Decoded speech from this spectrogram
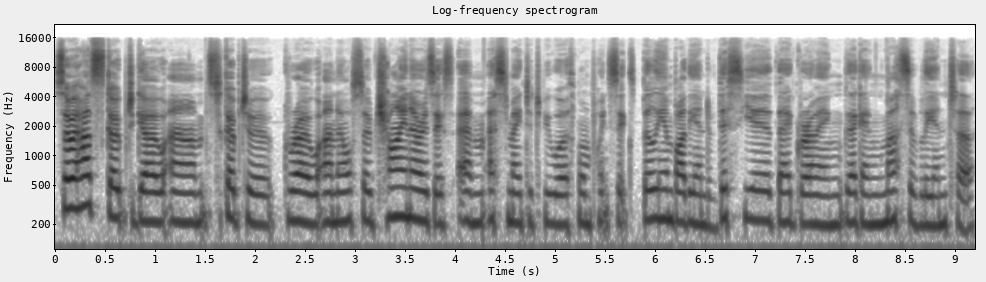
So it has scope to go, um, scope to grow, and also China is um, estimated to be worth 1.6 billion by the end of this year. They're growing, they're getting massively into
